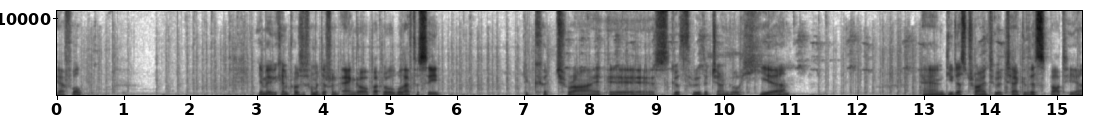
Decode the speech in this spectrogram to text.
Careful. Yeah, maybe we can approach it from a different angle, but we'll, we'll have to see. What you could try is go through the jungle here. And you just try to attack this spot here.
